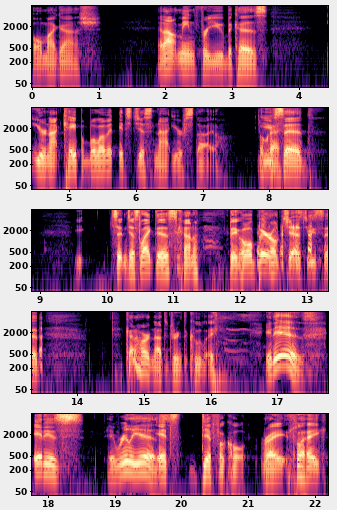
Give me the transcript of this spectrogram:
oh my gosh. And I don't mean for you because you're not capable of it. It's just not your style. You said, you- sitting just like this, kind of big old barrel chest, you said, kind of hard not to drink the Kool Aid. It is. It is It really is. it's difficult, right? Like,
